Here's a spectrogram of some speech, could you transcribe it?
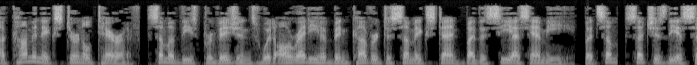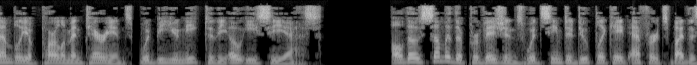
a common external tariff. Some of these provisions would already have been covered to some extent by the CSME, but some, such as the Assembly of Parliamentarians, would be unique to the OECS. Although some of the provisions would seem to duplicate efforts by the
